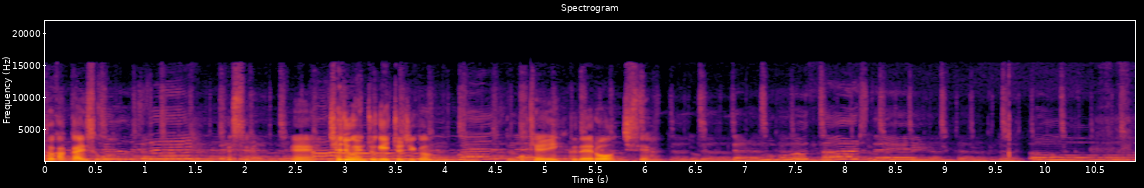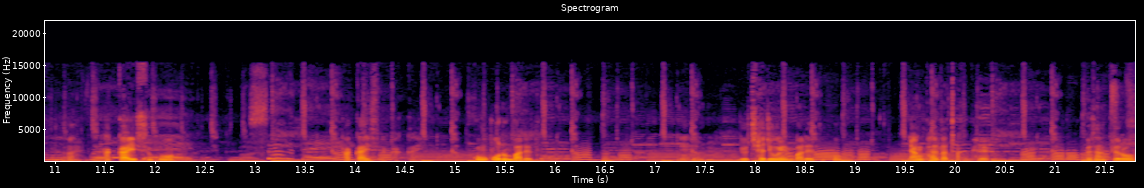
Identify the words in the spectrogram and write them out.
더 가까이 쓰고. 됐어요. 예, 체중 왼쪽에 있죠 지금. 오케이, 그대로 치세요. 아, 가까이 쓰고 가까이 쓰요 가까이. 공 오른발에 두고. 예, 그리고 체중 왼발에 두고 양팔 다 쫙 펴요. 그 상태로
